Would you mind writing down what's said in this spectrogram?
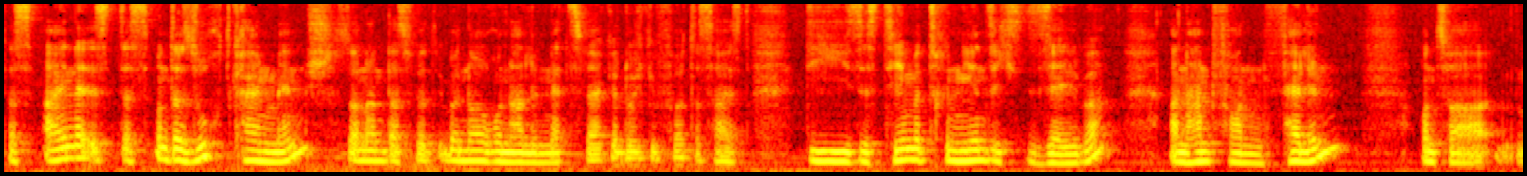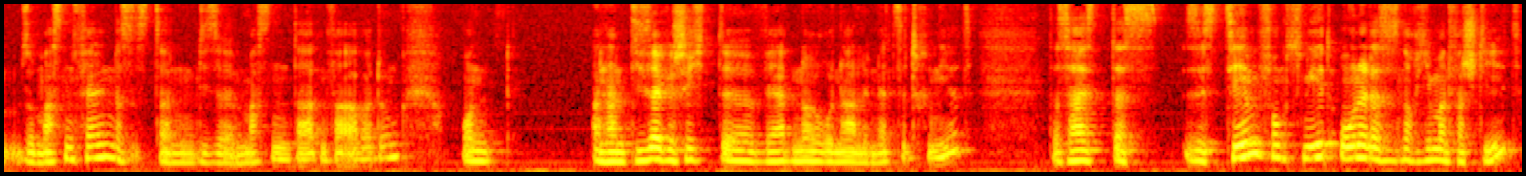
das eine ist, das untersucht kein Mensch, sondern das wird über neuronale Netzwerke durchgeführt. Das heißt, die Systeme trainieren sich selber anhand von Fällen, und zwar so Massenfällen, das ist dann diese Massendatenverarbeitung. Und anhand dieser Geschichte werden neuronale Netze trainiert. Das heißt, das System funktioniert, ohne dass es noch jemand versteht.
